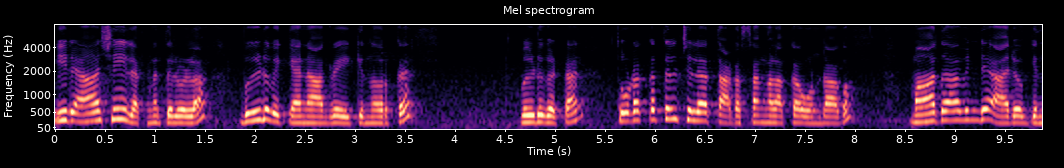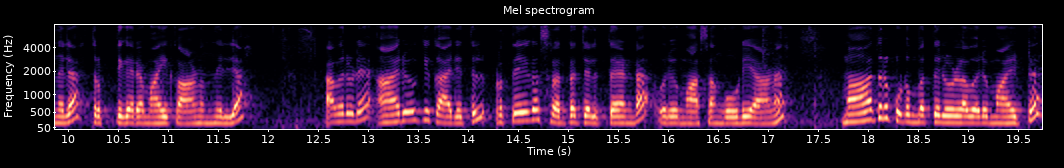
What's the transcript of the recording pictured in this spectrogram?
ഈ രാശി ലഗ്നത്തിലുള്ള വീട് വയ്ക്കാൻ ആഗ്രഹിക്കുന്നവർക്ക് വീട് കെട്ടാൻ തുടക്കത്തിൽ ചില തടസ്സങ്ങളൊക്കെ ഉണ്ടാകും. മാതാവിന്റെ ആരോഗ്യനില തൃപ്തികരമായി കാണുന്നില്ല. അവരുടെ ആരോഗ്യ കാര്യത്തിൽ പ്രത്യേക ശ്രദ്ധ ചെലുത്തേണ്ട ഒരു മാസം കൂടിയാണ്. മാതൃകുടുംബത്തിലുള്ളവരുമായിട്ട്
